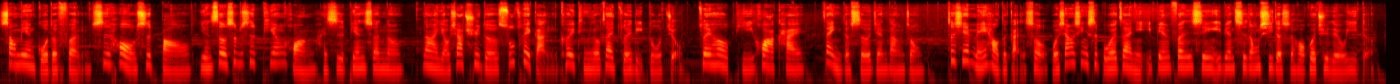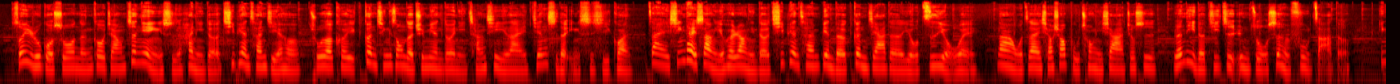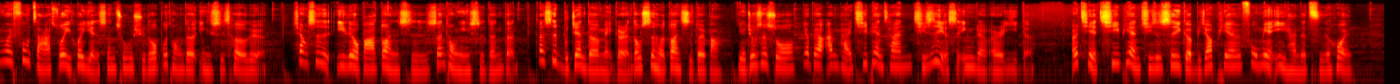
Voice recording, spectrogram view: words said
上面裹的粉是厚是薄，颜色是不是偏黄还是偏深呢？那咬下去的酥脆感可以停留在嘴里多久？最后皮化开。在你的舌尖当中，这些美好的感受，我相信是不会在你一边分心一边吃东西的时候会去留意的。所以，如果说能够将正念饮食和你的欺骗餐结合，除了可以更轻松的去面对你长期以来坚持的饮食习惯，在心态上也会让你的欺骗餐变得更加的有滋有味。那我再小小补充一下，就是人体的机制运作是很复杂的，因为复杂，所以会衍生出许多不同的饮食策略。像是一六八断食、生酮饮食等等，但是不见得每个人都适合断食，对吧？也就是说，要不要安排欺骗餐，其实也是因人而异的。而且，欺骗其实是一个比较偏负面意涵的词汇。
